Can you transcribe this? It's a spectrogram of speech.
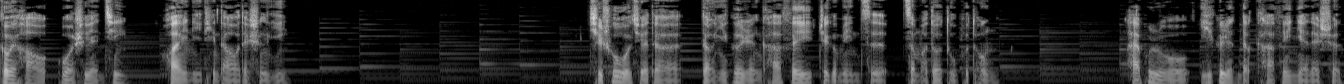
各位好，我是远近，欢迎你听到我的声音。起初我觉得“等一个人咖啡”这个名字怎么都读不通，还不如“一个人等咖啡”念得顺。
